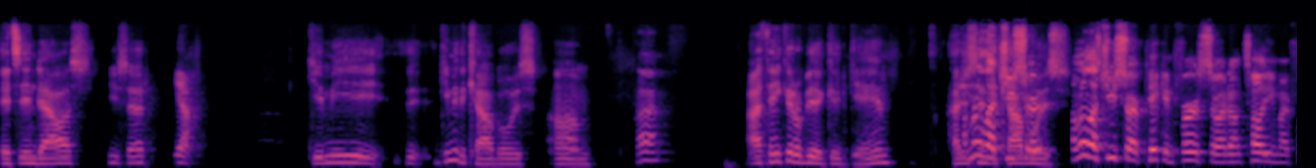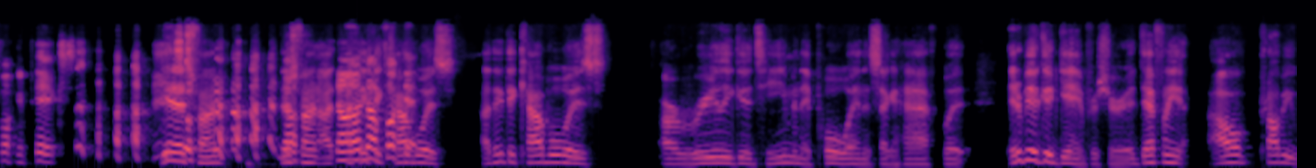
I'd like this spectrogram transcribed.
it's in Dallas. You said. Yeah. Give me, the, give me the Cowboys. Um, All right. I think it'll be a good game. I I'm gonna let the you start. I'm gonna let you start picking first, so I don't tell you my fucking picks. Yeah, that's So- fine. no, That's fine. I, no, I think no, the fuck that. I think the Cowboys are a really good team, and they pull away in the second half. But it'll be a good game for sure. It definitely. I'll probably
